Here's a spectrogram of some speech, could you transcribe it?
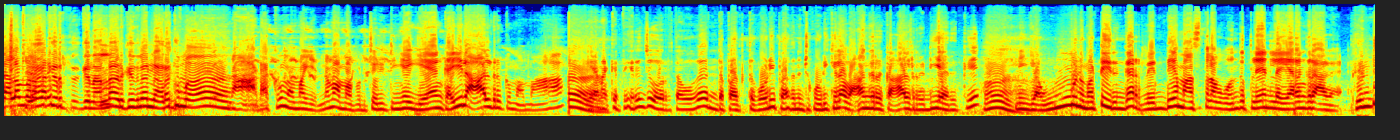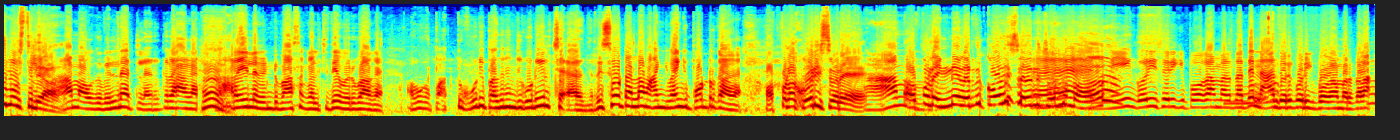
தலைமுறை வரைக்கும். கேக்குறதுக்கு நல்லா இருக்கு இதெல்லாம் நடக்குமா? நடக்கும் மாமா என்ன மாமா அப்படி சொல்லிட்டீங்க? என் கையில ஆள் இருக்கு மாமா. எனக்கு தெரிஞ்சு ஒருத்தவங்க இந்த பத்து கோடி பதினஞ்சு கோடிக்கெல்லாம் வாங்குறதுக்கு ஆள் ரெடியா இருக்கு. நீங்க உம்முன்னு மட்டும் இருங்க ரெண்டே மாசத்துல அவங்க வந்து பிளேன்ல இறங்குறாங்க. ரெண்டு மாசத்துலயா? ஆமா அவங்க வெளிநாட்டுல இருக்கிறாங்க. அறையில ரெண்டு மாசம் கழிச்சுதே வருவாங்க. அவங்க பத்து கோடி பதினஞ்சு கோடி ரிசோர்ட் எல்லாம் வாங்கி வாங்கி போட்டிருக்காங்க. அப்ப கோடீஸ்வரன். ஆமா. அப்ப நான் இன்னையில இருந்து கோடீஸ்வரன் சொல்லுமா? நீ கோடீஸ்வரிக்கு போகாம இருந்தாதே நான் தெருக்கோடிக்கு போகாம இருக்கலாம்.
